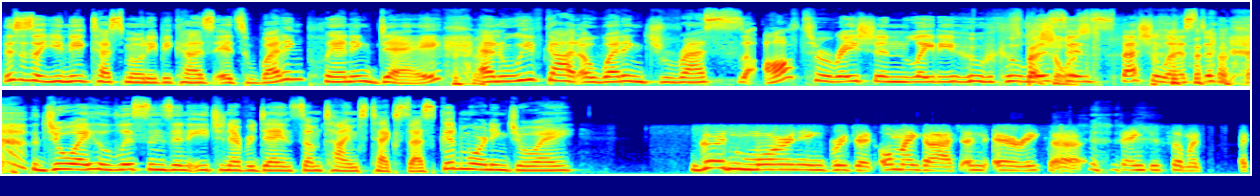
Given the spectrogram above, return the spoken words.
this is a unique testimony because it's wedding planning day, and we've got a wedding dress alteration lady who, who specialist. listens, specialist, Joy, who listens in each and every day and sometimes texts us. Good morning, Joy. Good morning, Bridget. Oh my gosh, and Eric, uh, thank you so much. I'm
